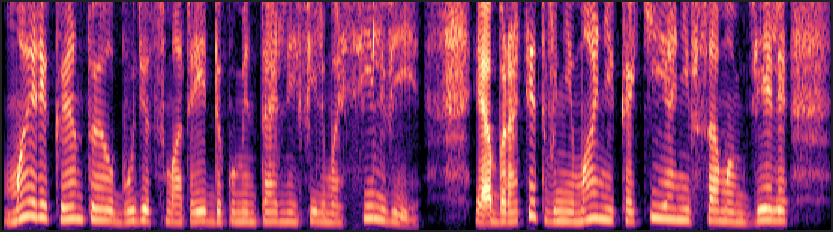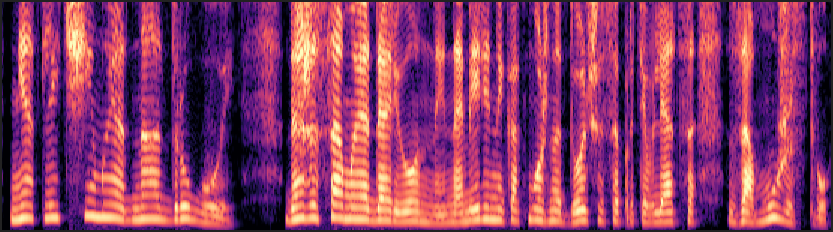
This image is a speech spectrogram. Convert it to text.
Мэри Кентуэлл будет смотреть документальный фильм о Сильвии и обратит внимание, какие они в самом деле неотличимые одна от другой, даже самые одаренные, намеренные как можно дольше сопротивляться замужеству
